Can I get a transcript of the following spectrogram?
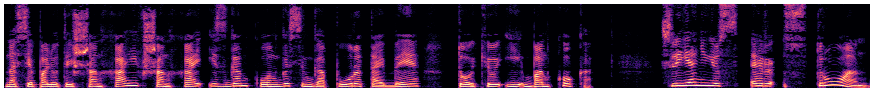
на все полеты из Шанхая в Шанхай из Гонконга, Сингапура, Тайбэя, Токио и Бангкока. Слияние ее с Air Struan,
